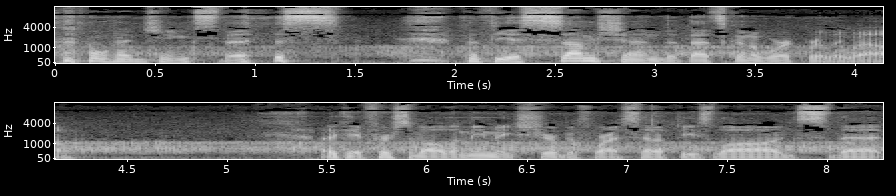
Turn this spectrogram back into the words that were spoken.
I don't want to jinx this. But the assumption that that's going to work really well. Okay, first of all, let me make sure before I set up these logs that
